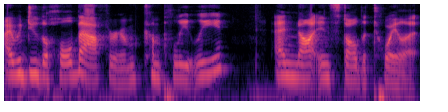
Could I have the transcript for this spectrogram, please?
I would do the whole bathroom completely and not install the toilet.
